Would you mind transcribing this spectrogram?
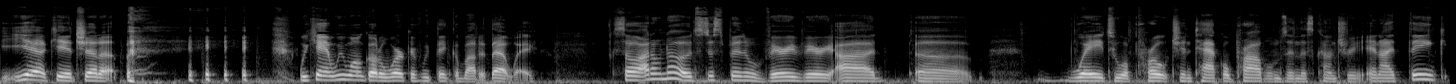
yeah, kid, shut up. we can't, we won't go to work if we think about it that way. So I don't know. It's just been a very, very odd uh, way to approach and tackle problems in this country. And I think,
